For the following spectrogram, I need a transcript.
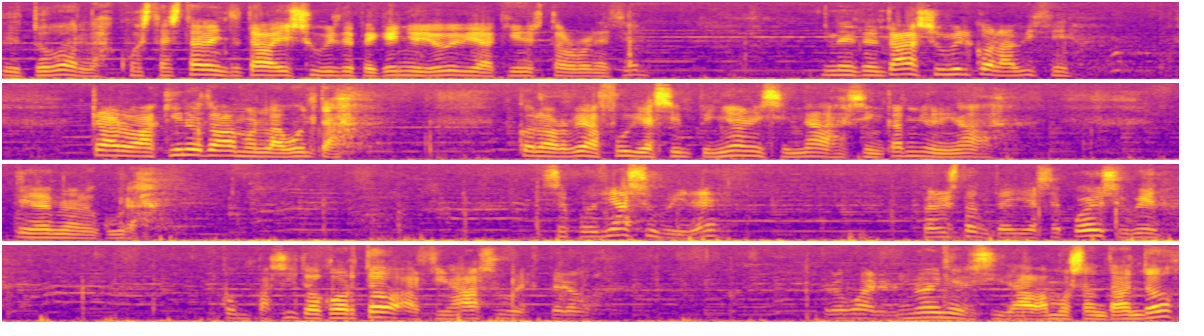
de todas las cuestas. Esta la intentaba yo subir de pequeño, yo vivía aquí en esta urbanización. La intentaba subir con la bici. Claro, aquí no dábamos la vuelta. Con la orbea furia, sin piñón y sin nada, sin cambio ni nada. Era una locura. Se podría subir, ¿eh? Pero es tontería, se puede subir. Con pasito corto, al final subes, pero Pero bueno, no hay necesidad, vamos andando.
